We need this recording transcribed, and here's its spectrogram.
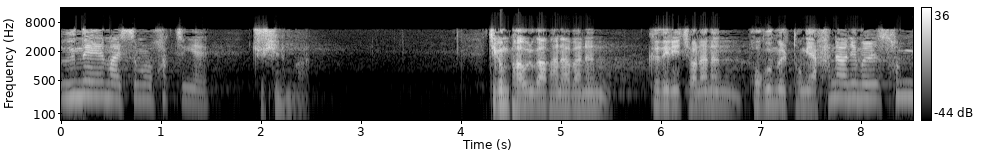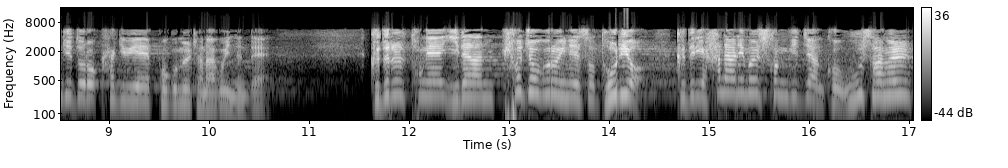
은혜의 말씀을 확증해 주시는 것. 지금 바울과 바나바는 그들이 전하는 복음을 통해 하나님을 섬기도록 하기 위해 복음을 전하고 있는데 그들을 통해 일어난 표적으로 인해서 도리어 그들이 하나님을 섬기지 않고 우상을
